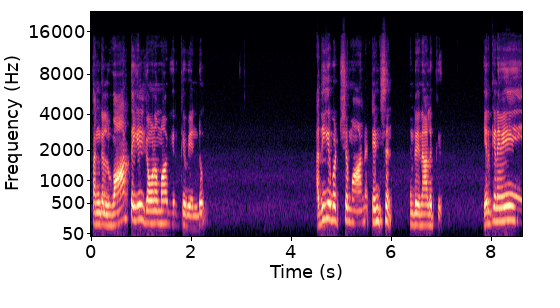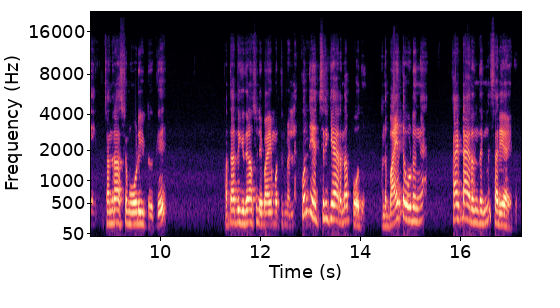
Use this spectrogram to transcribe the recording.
தங்கள் வார்த்தையில் கவனமாக இருக்க வேண்டும். அதிகபட்சமான டென்ஷன் இன்றைய நாளுக்கு. ஏற்கனவே சந்திராஷ்டிரம் ஓடிக்கிட்டு இருக்கு பத்தாத்துக்கு இதெல்லாம் சொல்லி பயமுறுத்தணும் இல்லை. கொஞ்சம் எச்சரிக்கையாக இருந்தால் போதும். அந்த பயத்தை விடுங்க. கரெக்டாக இருந்துங்க சரியாயிடும்.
